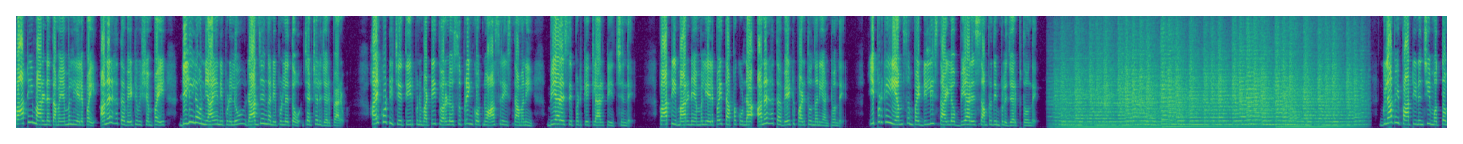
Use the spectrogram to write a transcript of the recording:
పార్టీ మారిన తమ ఎమ్మెల్యేలపై అనర్హత వేటు విషయంపై ఢిల్లీలో న్యాయ నిపుణులు రాజ్యాంగ నిపుణులతో చర్చలు జరిపారు. హైకోర్టు ఇచ్చే తీర్పును బట్టి త్వరలో సుప్రీంకోర్టును ఆశ్రయిస్తామని బీఆర్ఎస్ ఇప్పటికే క్లారిటీ ఇచ్చింది. పార్టీ మారిన ఎమ్మెల్యేలపై తప్పకుండా అనర్హత వేటు పడుతుందని అంటోంది. ఇప్పటికే ఈ అంశంపై ఢిల్లీ స్థాయిలో బీఆర్ఎస్ సంప్రదింపులు జరుపుతోంది. గులాబీ పార్టీ నుంచి మొత్తం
